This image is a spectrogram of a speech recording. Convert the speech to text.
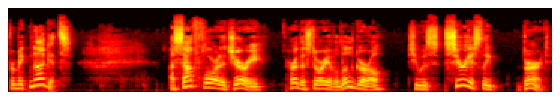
for McNuggets. A South Florida jury heard the story of a little girl. She was seriously burnt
